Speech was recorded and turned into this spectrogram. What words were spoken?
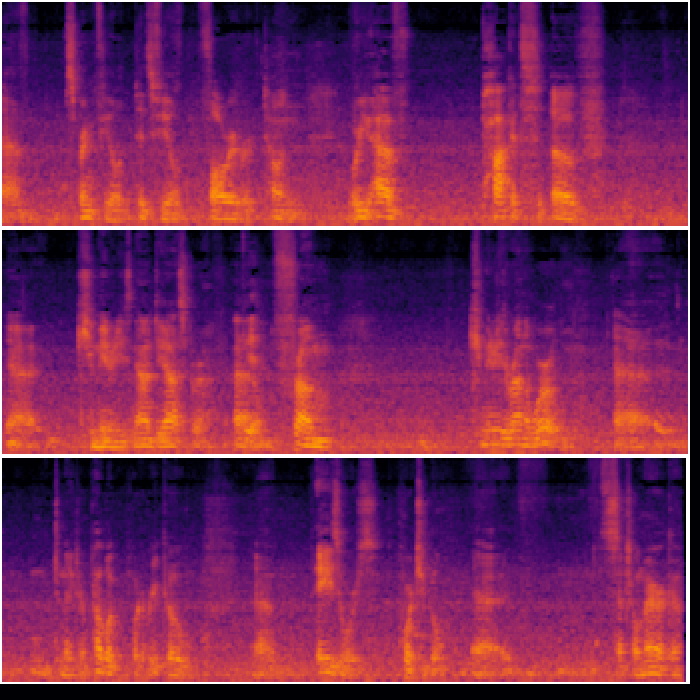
um, Springfield, Pittsfield, Fall River, Taunton, where you have pockets of uh, communities now diaspora um, Yeah. from communities around the world, uh, Dominican Republic, Puerto Rico, um, Azores, Portugal, uh, Central America,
